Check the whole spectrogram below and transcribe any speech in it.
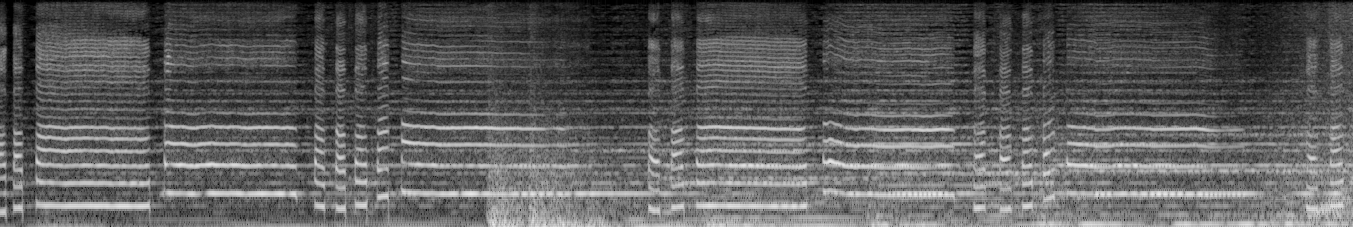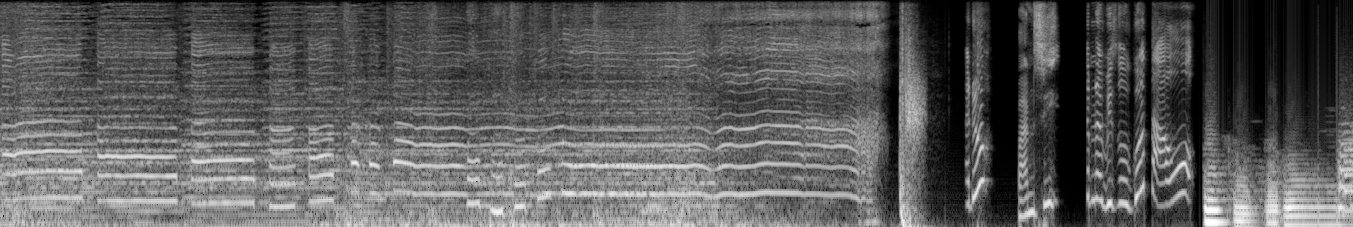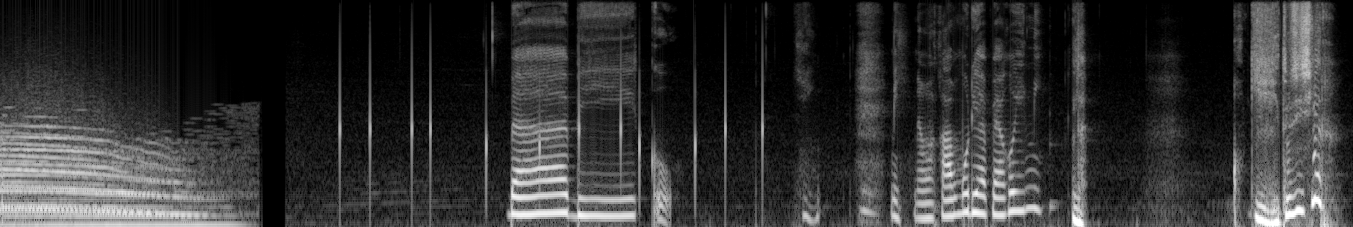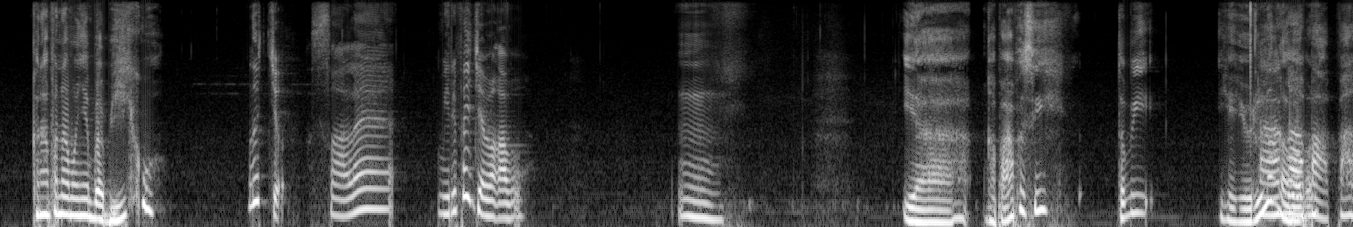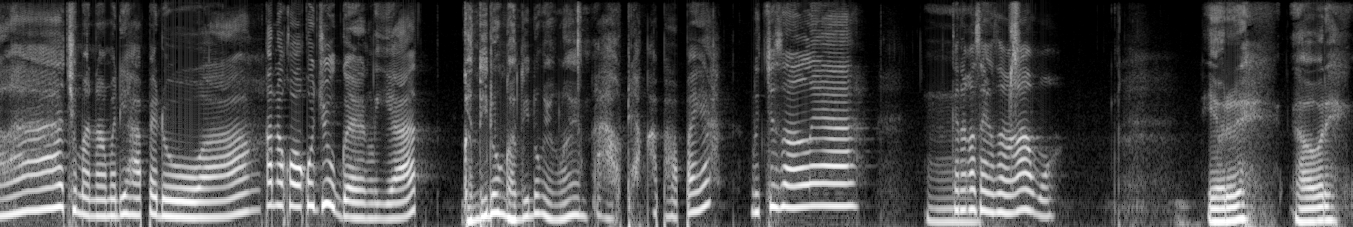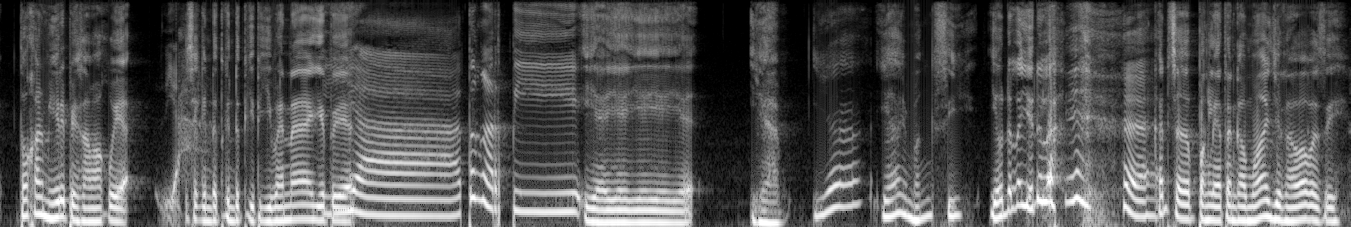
pa pa pa pa pa pa pa pa pa pa pa pa pa pa pa pa pa. Aduh, Apaan sih? Kamu di HP aku ini. Kok gitu sih, Sir? Kenapa namanya babiku? Lucu. Soalnya mirip aja sama kamu. Hmm. Ya, nggak apa-apa sih. Tapi ya yaudah lah, Ah, nggak nggak apa-apa. apa-apa lah. Cuma nama di HP doang. Kan aku aku juga yang lihat. Ganti dong, ganti dong yang lain. Ah, udah nggak apa-apa ya. Lucu soalnya. Hmm. Karena aku sayang sama kamu. Ya udah deh, nggak apa-apa deh. Tuh kan mirip ya sama aku ya. Iya. Bisa gendut-gendut gitu gimana gitu ya. Iya, tuh ngerti. Iya, iya, iya, iya, iya. Ya, ya, ya emang sih. Ya udahlah, ya udahlah. kan sepenglihatan kamu aja nggak apa-apa sih.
